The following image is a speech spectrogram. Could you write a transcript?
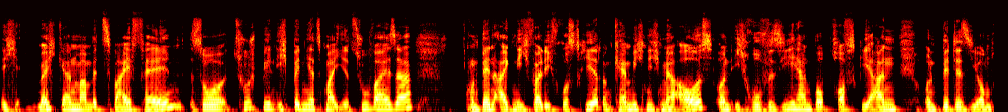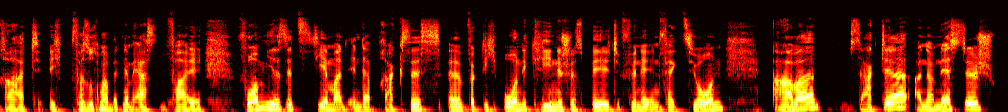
ich möchte gerne mal mit zwei Fällen so zuspielen. Ich bin jetzt mal Ihr Zuweiser und bin eigentlich völlig frustriert und kenne mich nicht mehr aus und ich rufe Sie, Herrn Bobrowski, an und bitte Sie um Rat. Ich versuche mal mit einem ersten Fall. Vor mir sitzt jemand in der Praxis äh, wirklich ohne klinisches Bild für eine Infektion, aber sagt er anamnestisch,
